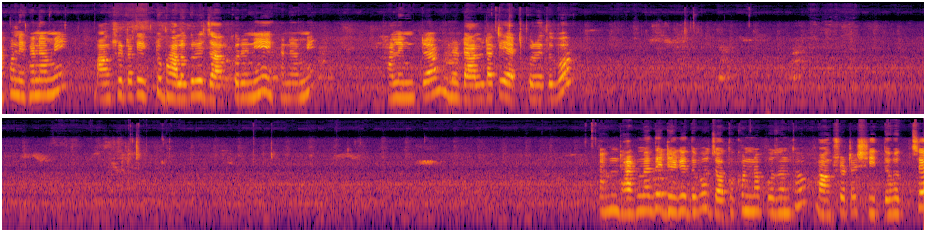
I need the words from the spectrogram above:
এখন এখানে আমি মাংসটাকে একটু ভালো করে জাল করে নিয়ে এখানে আমি হালিমটা মানে ডালটাকে অ্যাড করে দেবো। এখন ঢাকনা দিয়ে ঢেকে দেবো, যতক্ষণ না পর্যন্ত মাংসটা সিদ্ধ হচ্ছে।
